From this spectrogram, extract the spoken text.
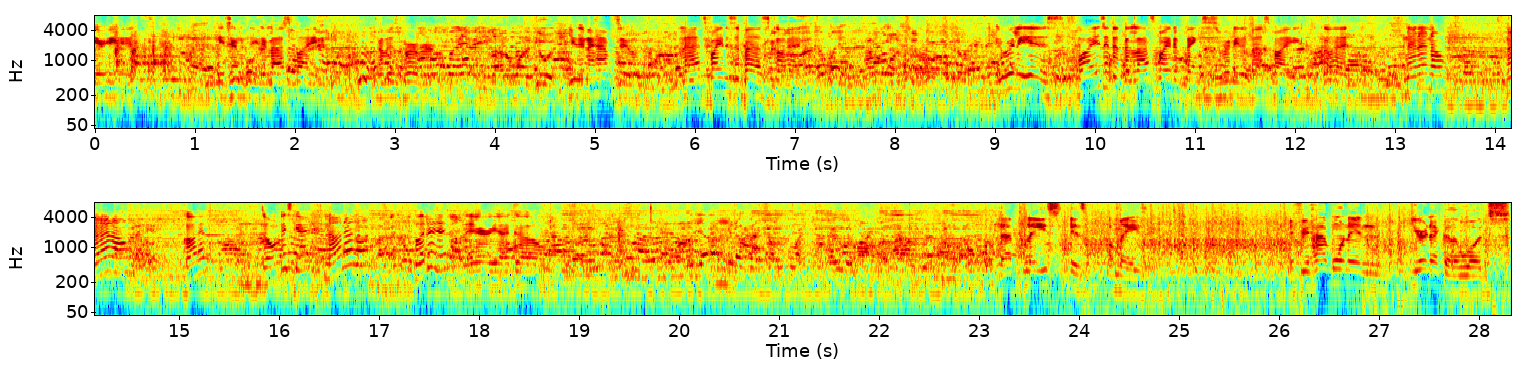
Here he is. He's gonna take the last bite of his burger. I don't want to do it. You're gonna have to. Last bite is the best. Go ahead. It really is. Why is it that the last bite of things is really the best bite? Go ahead. No, no, no. No, no, no. Go ahead. Don't be scared. No, no, no. Put it in. There you go. That place is amazing. If you have one in your neck of the woods,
